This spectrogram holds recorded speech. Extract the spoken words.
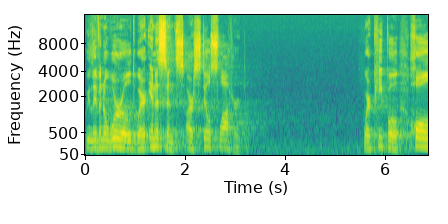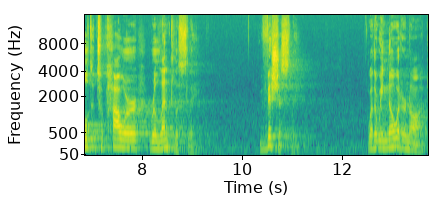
We live in a world where innocents are still slaughtered where people hold to power relentlessly, viciously, whether we know it or not.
